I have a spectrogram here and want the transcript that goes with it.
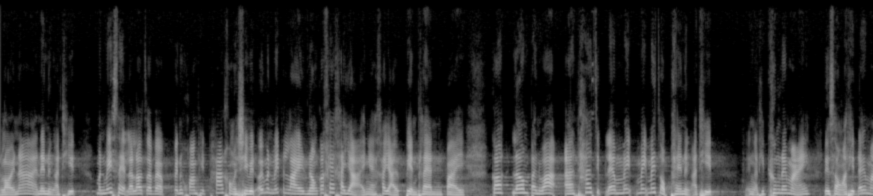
100 หน้าในหนึ่งอาทิตย์ มันไม่เสร็จแล้วเราจะแบบเป็นความผิดพลาดของชีวิตเอ้ยมันไม่เป็นไรน้องก็แค่ขยายไงขยายเปลี่ยนแพลนไป ก็เริ่มเป็นว่าอะถ้าสิบเล่มไม่ไม่ไม่จบภายในหนึ่งอาทิตย์หนึ่งอาทิตย์ครึ่งได้ไหมหรือ 2 อาทิตย์ได้ไหม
